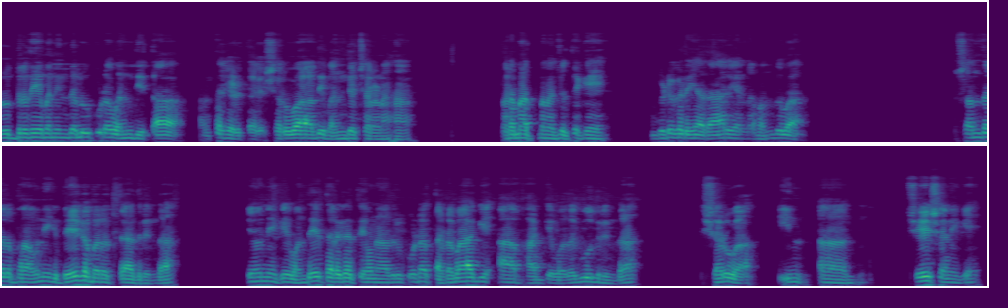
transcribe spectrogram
ರುದ್ರದೇವನಿಂದಲೂ ಕೂಡ ವಂದಿತ ಅಂತ ಹೇಳ್ತಾರೆ. ಶರ್ವಾದಿ ವಂದ್ಯ ಚರಣ ಪರಮಾತ್ಮನ ಜೊತೆಗೆ ಬಿಡುಗಡೆಯ ದಾರಿಯನ್ನ ಹೊಂದುವ ಸಂದರ್ಭ ಅವನಿಗೆ ಬೇಗ ಬರುತ್ತೆ. ಆದ್ರಿಂದ ಇವನಿಗೆ ಒಂದೇ ತರಗತಿಯವನಾದ್ರೂ ಕೂಡ ತಡವಾಗಿ ಆ ಭಾಗ್ಯ ಒದಗುವುದರಿಂದ ಶರ್ವ ಇನ್, ಆ, ಶೇಷನಿಗೆ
